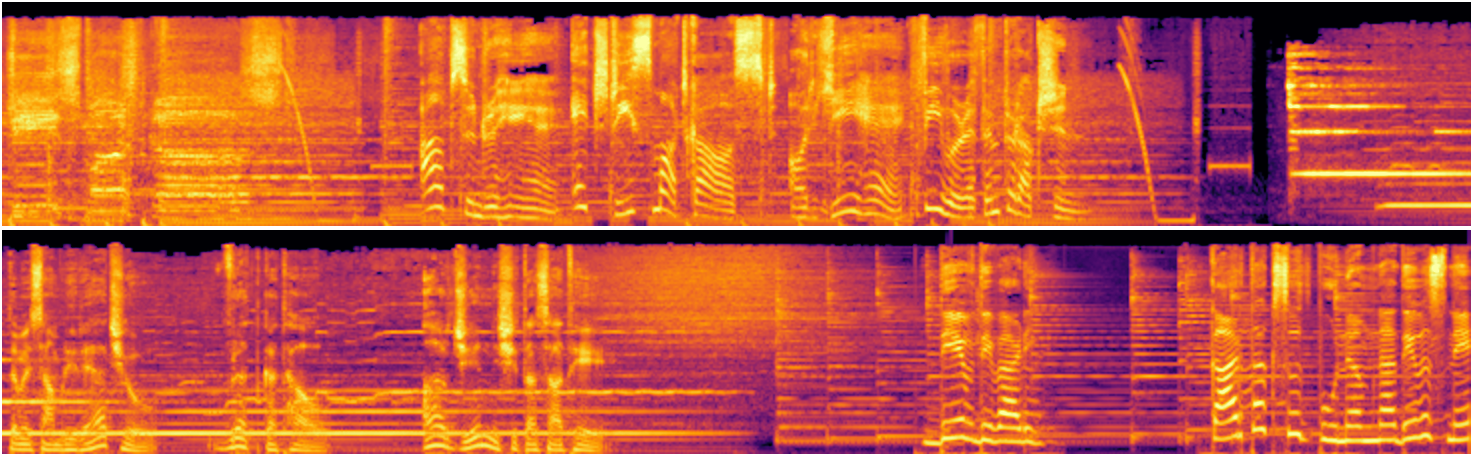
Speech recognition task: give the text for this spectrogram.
HD Smartcast. आप सुन रहे हैं एच डी स्मार्ट कास्ट और ये है फीवर एफ प्रोडक्शन તમે સાંભળી રહ્યા છો વ્રત કથાઓ આરજે નિશિતા સાથે દેવ દિવાળી કારતક સુદ પૂનમના દિવસને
